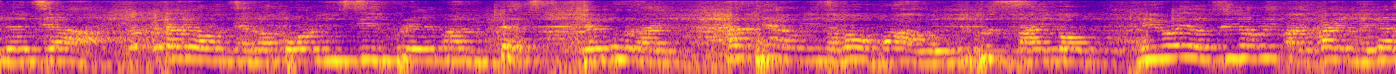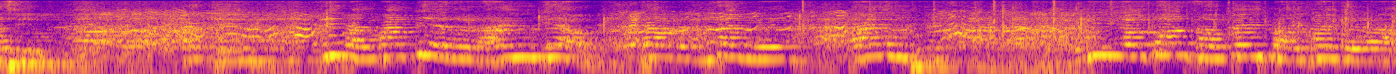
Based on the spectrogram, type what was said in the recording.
他会跳回你的家。刚才我讲的玻璃西、布雷曼、德全部来，他跳你怎么花？你不是塞工，你唯有是用一百块给他请，还停，一百块电了还又跳，跳了三年还又停，你有多少个一百块钱啊？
